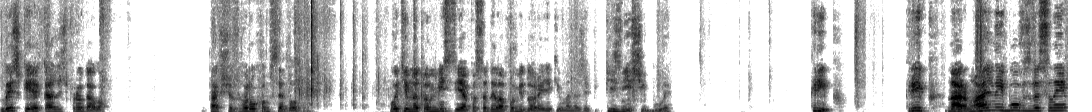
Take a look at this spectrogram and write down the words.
лишки, як кажуть, продала. Так що з горохом все добре. Потім на тому місці я посадила помідори, які в мене вже пізніші були. Кріп. Кріп нормальний був з весни.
